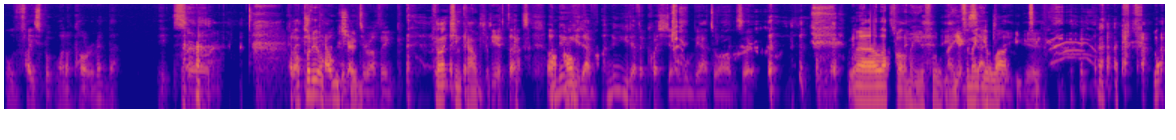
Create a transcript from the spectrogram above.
or the Facebook one. I can't remember. It's uh, I'll put collection it up in the show calculator. I think. Collection calculator. yeah, thanks. I I'll- knew I'll- you'd have. I knew you'd have a question I wouldn't be able to answer. Well, that's what I'm here for, mate. To make your life Exactly, easy. Well,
